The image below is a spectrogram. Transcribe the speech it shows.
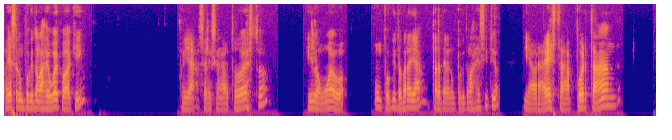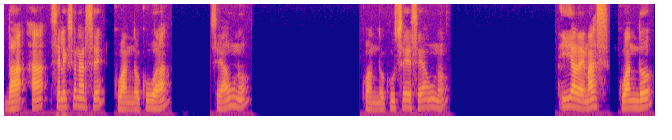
Voy a hacer un poquito más de hueco aquí. Voy a seleccionar todo esto y lo muevo un poquito para allá para tener un poquito más de sitio. Y ahora esta puerta AND va a seleccionarse cuando QA sea 1, cuando QC sea 1 y además cuando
